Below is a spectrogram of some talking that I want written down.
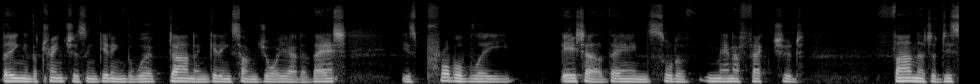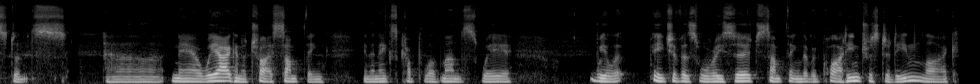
being in the trenches and getting the work done and getting some joy out of that is probably better than sort of manufactured fun at a distance. Uh, now, we are going to try something in the next couple of months where we'll each of us will research something that we're quite interested in, like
